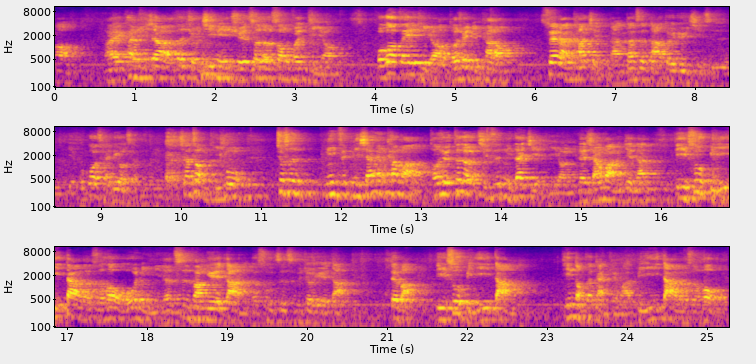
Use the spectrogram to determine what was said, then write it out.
好，来看一下这九七年学测的送分题哦。不过这一题哦，同学你看哦，虽然它简单，但是答对率其实也不过才六成而已。像这种题目，就是你你想想看嘛，同学，这个其实你在解题哦，你的想法很简单，底数比一大的时候，我问你，你的次方越大，你的数字是不是就越大？对吧？底数比一大嘛，听懂这感觉吗？比一大的时候，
